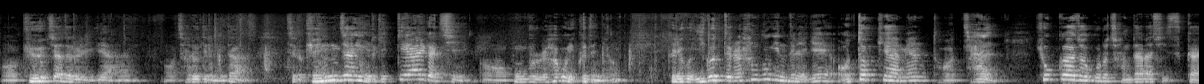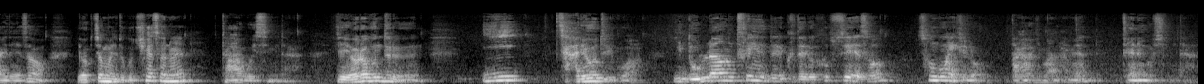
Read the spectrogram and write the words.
어, 교육자들을 위한 어, 자료들입니다. 제가 굉장히 이렇게 깨알같이 어, 공부를 하고 있거든요. 그리고 이것들을 한국인들에게 어떻게 하면 더 잘 효과적으로 전달할 수 있을까에 대해서 역점을 두고 최선을 다하고 있습니다. 이제 여러분들은 이 자료들과 이 놀라운 트레이닝들 그대로 흡수해서 성공의 길로 나가기만 하면 되는 것입니다.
